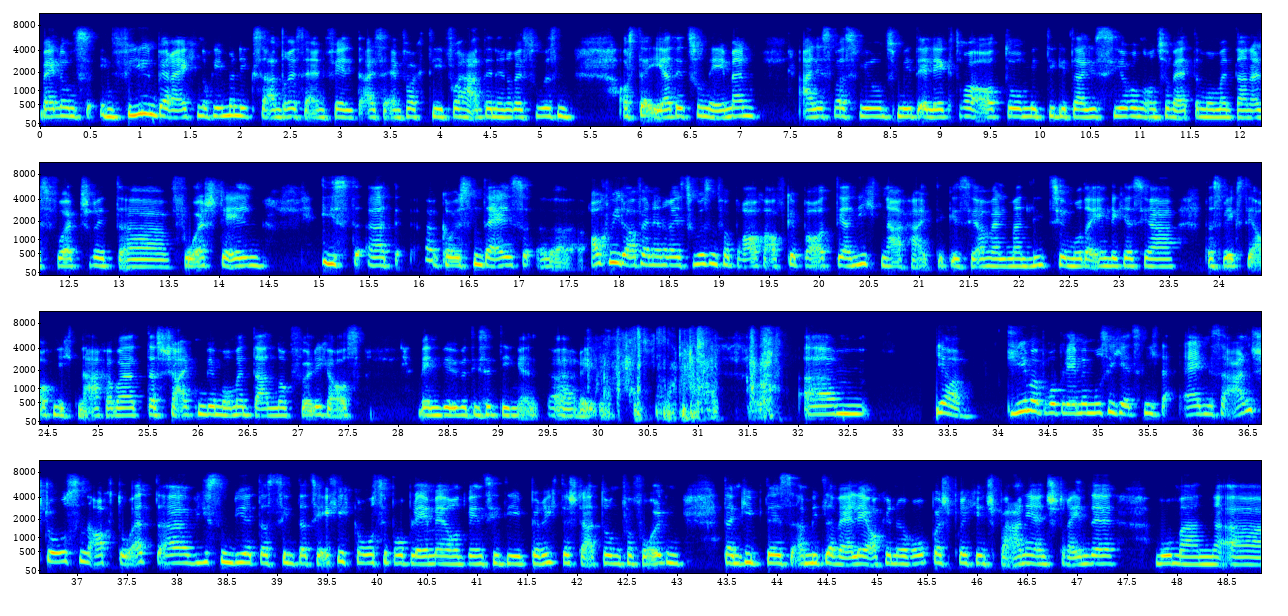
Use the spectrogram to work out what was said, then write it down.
weil uns in vielen Bereichen noch immer nichts anderes einfällt, als einfach die vorhandenen Ressourcen aus der Erde zu nehmen alles, was wir uns mit Elektroauto, mit Digitalisierung und so weiter momentan als Fortschritt äh, vorstellen, ist äh, größtenteils äh, auch wieder auf einen Ressourcenverbrauch aufgebaut, der nicht nachhaltig ist, ja, weil man Lithium oder ähnliches ja, das wächst ja auch nicht nach. Aber das schalten wir momentan noch völlig aus, wenn wir über diese Dinge äh, reden. Ähm, ja, Klimaprobleme muss ich jetzt nicht eigens anstoßen. Auch dort äh, wissen wir, das sind tatsächlich große Probleme. Und wenn Sie die Berichterstattung verfolgen, dann gibt es äh, mittlerweile auch in Europa, sprich in Spanien, Strände, wo man äh,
